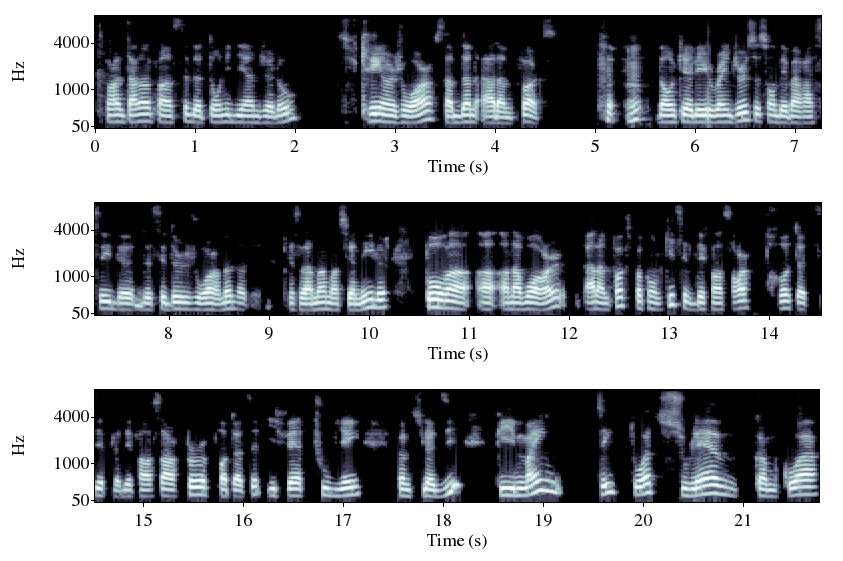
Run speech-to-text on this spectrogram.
tu prends le talent offensif de Tony D'Angelo, tu crées un joueur, ça te donne Adam Fox. Mm. Donc, euh, les Rangers se sont débarrassés de, ces deux joueurs-là, précédemment mentionnés, pour en, avoir un. Adam Fox, pas compliqué, c'est le défenseur prototype, le défenseur pur prototype. Il fait tout bien, comme tu l'as dit. Puis même, tu sais, toi, tu soulèves comme quoi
